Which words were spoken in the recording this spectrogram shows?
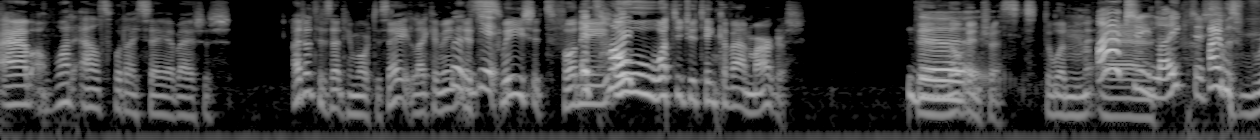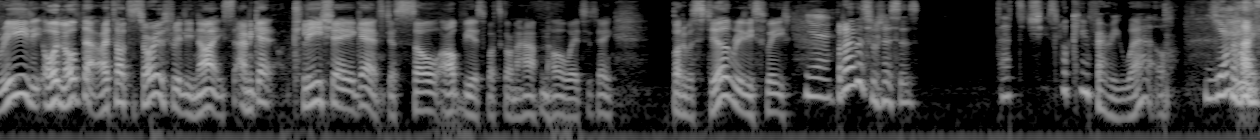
um, what else would I say about it? I don't think there's anything more to say. Like, I mean, Well, it's yeah, sweet, it's funny. hard- Oh, what did you think of Ann-Margret? The, The, love interest, the one. I actually uh, liked it. I was really, oh, I loved that. I thought the story was really nice, and again, cliche again. It's just so obvious what's going to happen the whole way to thing, but it was still really sweet. yeah. But I was Mrs. That she's looking very well. Yes. Like,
